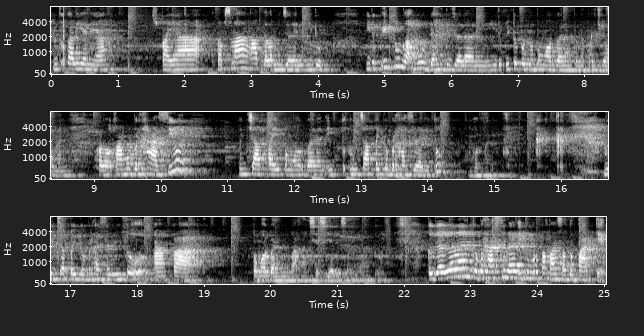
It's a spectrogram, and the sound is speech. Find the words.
untuk kalian ya supaya tetap semangat dalam menjalani hidup hidup itu nggak mudah dijalani. Hidup itu penuh pengorbanan penuh perjuangan. Kalau kamu berhasil mencapai pengorbanan itu mencapai keberhasilan itu mencapai keberhasilan itu maka pengorbanan nggak akan sia-sia bersama dengan Tuhan. Kegagalan keberhasilan itu merupakan satu paket.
